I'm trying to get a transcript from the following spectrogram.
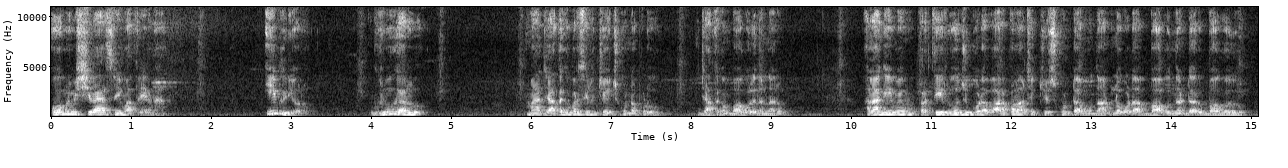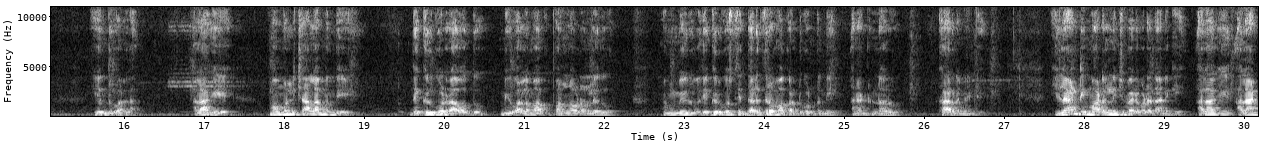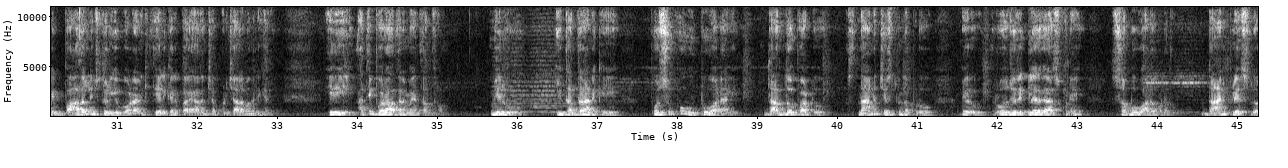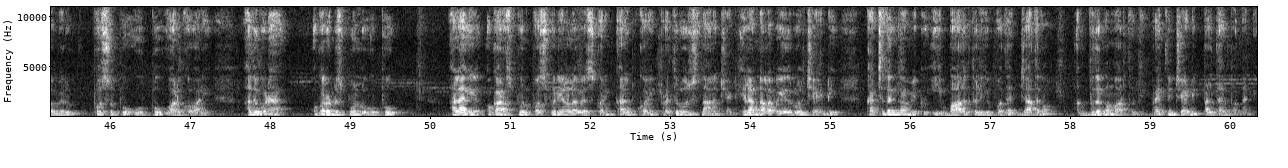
ఓం నమ శివాయ శ్రీమాత్రే నమ. ఈ వీడియోలో గురువుగారు మా జాతక పరిశీలన చేయించుకున్నప్పుడు జాతకం బాగోలేదన్నారు. అలాగే మేము ప్రతిరోజు కూడా వారఫలాలు చెక్ చేసుకుంటాము దాంట్లో కూడా బాగుందంటారు బాగోదు ఎందువల్ల? అలాగే మమ్మల్ని చాలామంది దగ్గరకు కూడా రావద్దు మీ వల్ల మాకు పనులు అవడం లేదు మీరు దగ్గరకు వస్తే దరిద్రం మాకు అంటుకుంటుంది అని అంటున్నారు. కారణం ఏంటి? ఇలాంటి మాటల నుంచి బయటపడడానికి అలాగే అలాంటి బాధల నుంచి తొలగిపోవడానికి తేలికైన పరిహారం చెప్పడం చాలామంది అడిగారు. ఇది అతి పురాతనమైన తంత్రం. మీరు ఈ తంత్రానికి పసుపు ఉప్పు వాడాలి. దాంతోపాటు స్నానం చేస్తున్నప్పుడు మీరు రోజు రెగ్యులర్గా రాసుకునే సబ్బు వాడకూడదు. దాని ప్లేస్లో మీరు పసుపు ఉప్పు వాడుకోవాలి. అది కూడా ఒక రెండు స్పూన్లు ఉప్పు అలాగే ఒక అర స్పూన్ పసుపు నీళ్ళలో వేసుకొని కలుపుకొని ప్రతిరోజు స్నానం చేయండి. ఇలా నలభై ఐదు రోజులు చేయండి. ఖచ్చితంగా మీకు ఈ బాధలు తొలగిపోతే జాతకం అద్భుతంగా మారుతుంది. ప్రయత్నం చేయండి ఫలితాన్ని పొందండి.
